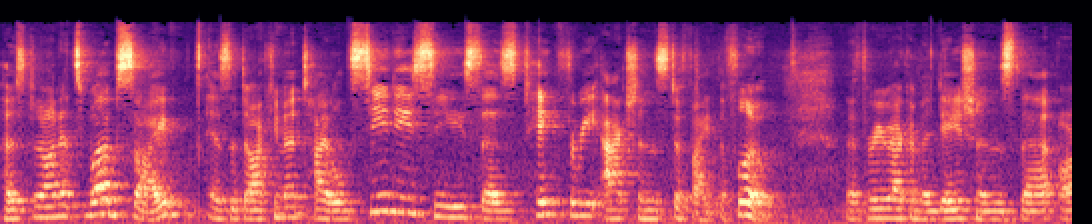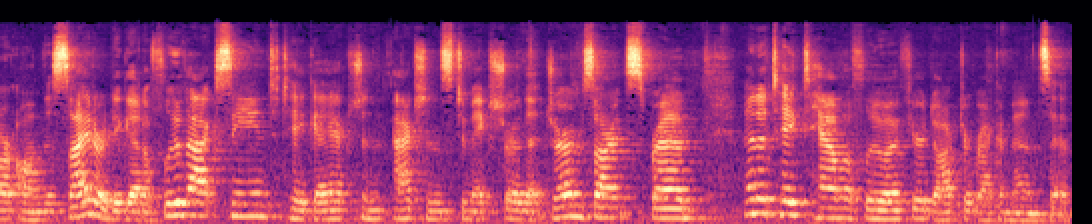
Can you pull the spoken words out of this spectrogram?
Posted on its website is a document titled CDC Says Take Three Actions to Fight the Flu. The three recommendations that are on the site are to get a flu vaccine, to take action, actions to make sure that germs aren't spread, and to take Tamiflu if your doctor recommends it.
